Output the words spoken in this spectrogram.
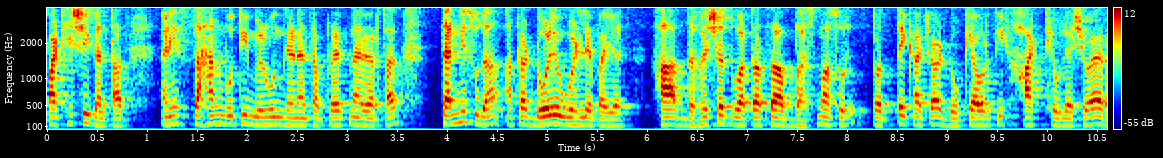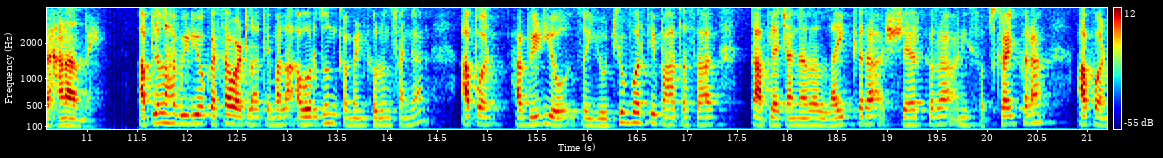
पाठीशी घालतात आणि सहानुभूती मिळवून देण्याचा प्रयत्न करतात त्यांनीसुद्धा आता डोळे उघडले पाहिजेत. हा दहशतवादाचा भस्मासूर प्रत्येकाच्या डोक्यावरती हात ठेवल्याशिवाय राहणार नाही. आपल्याला हा व्हिडिओ कसा वाटला ते मला आवर्जून कमेंट करून सांगा. आपण हा व्हिडिओ जर यूट्यूबवरती पाहत असाल तर आपल्या चॅनलला लाईक करा शेअर करा आणि सबस्क्राईब करा. आपण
